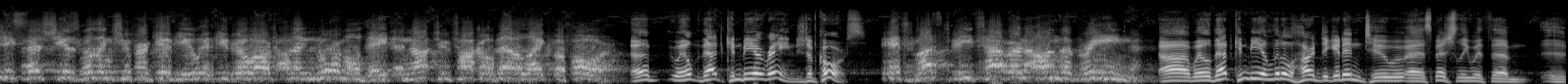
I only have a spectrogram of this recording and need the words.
She says she is willing to forgive you if you go out on a normal date and not to Taco Bell like before. Uh, well, that can be arranged, of course. It must be Tavern on the Green. Ah, uh, well, that can be a little hard to get into, uh, especially with, um, uh,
